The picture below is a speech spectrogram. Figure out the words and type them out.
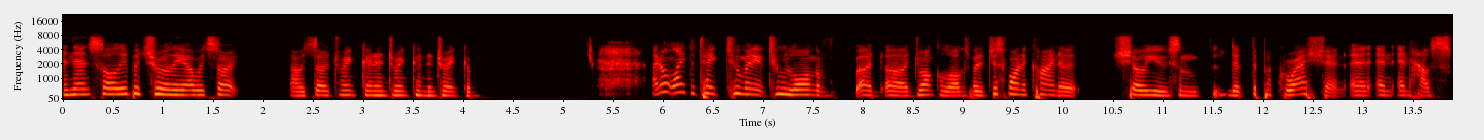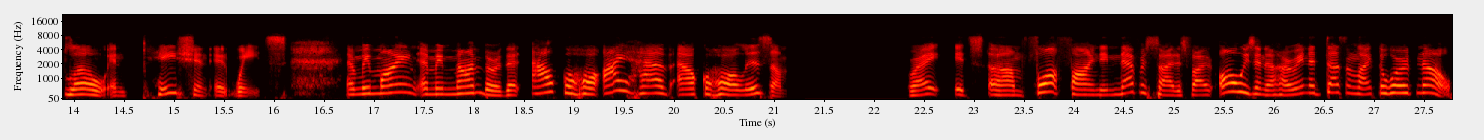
And then slowly but surely, I would start, I would start drinking and drinking and drinking. I don't like to take too many too long of uh, uh, drunkalogs, but I just want to kind of show you some the, the progression and, and and how slow and patient it waits and remind and remember that alcohol i have alcoholism right it's um fault finding never satisfied always in a hurry and it doesn't like the word no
